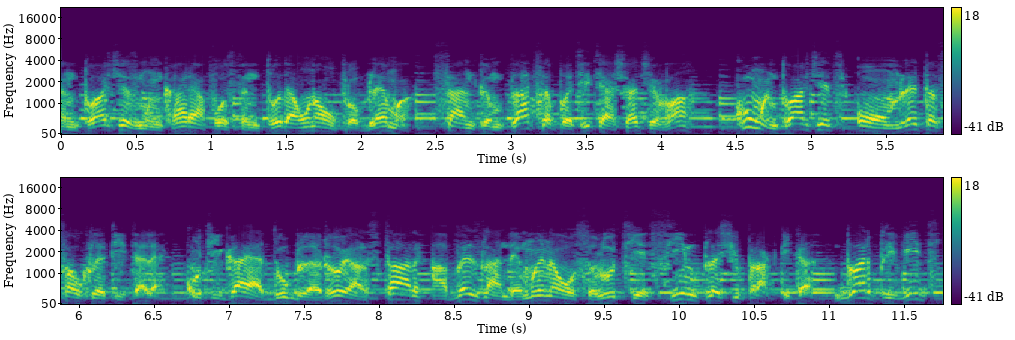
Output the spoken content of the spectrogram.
Întoarceți mâncarea a fost întotdeauna o problemă? S-a întâmplat să pățiți așa ceva? Cum întoarceți o omletă sau clătitele? Cu tigaia dublă Royal Star aveți la îndemână o soluție simplă și practică. Doar priviți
